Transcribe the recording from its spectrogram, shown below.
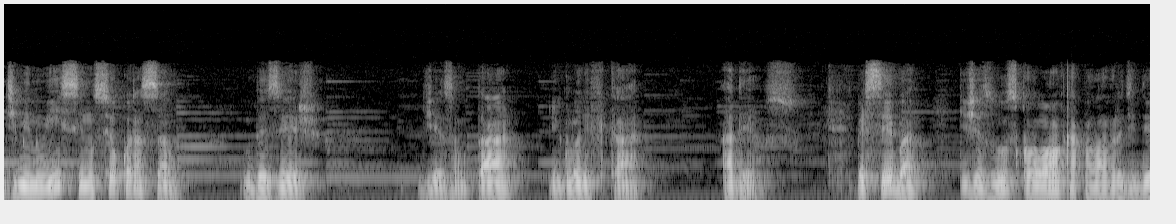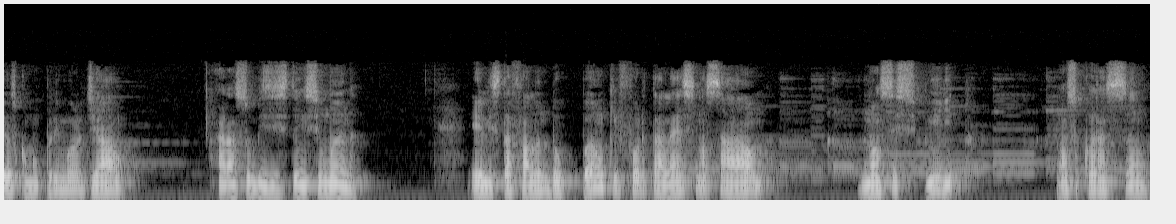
diminuísse no seu coração o desejo de exaltar e glorificar a Deus. Perceba que Jesus coloca a palavra de Deus como primordial para a subsistência humana. Ele está falando do pão que fortalece nossa alma, nosso espírito, nosso coração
